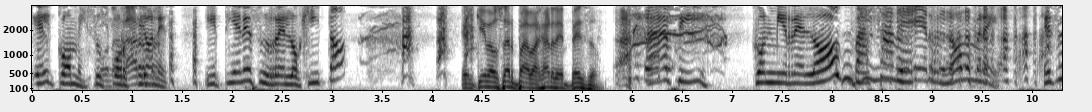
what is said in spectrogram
él come sus Con alarma. porciones. Y tiene su relojito. El que iba a usar para bajar de peso. Ah, sí. Con mi reloj, vas a ver, no, hombre. Ese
